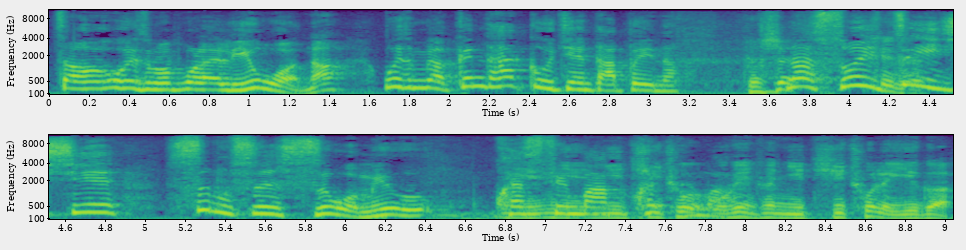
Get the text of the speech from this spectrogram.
赵薇为什么不来理我呢？为什么要跟他勾肩搭背呢？不是，那所以这些是不是使我没有？你你提出，我跟你说，你提出了一个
